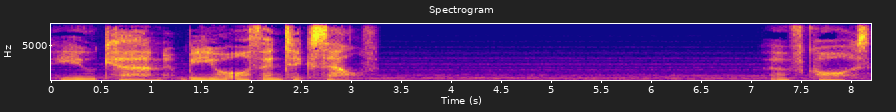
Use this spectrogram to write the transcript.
You can be your authentic self. Of course,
